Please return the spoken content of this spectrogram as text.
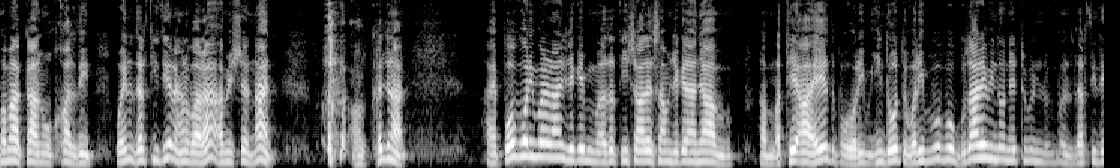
وما ڪانو خالدين. اهي هن ڌرتي تي رهڻ وارا هميشه نه آهن. کجنا آهن. ۽ پوءِ وري مرڻ آهي جيڪي حضرت ئي سال سان جيڪي اڃا مٿي آهي ته پوءِ وري ايندو ته وري به پوءِ گذاري ويندو. ڌرتي تي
